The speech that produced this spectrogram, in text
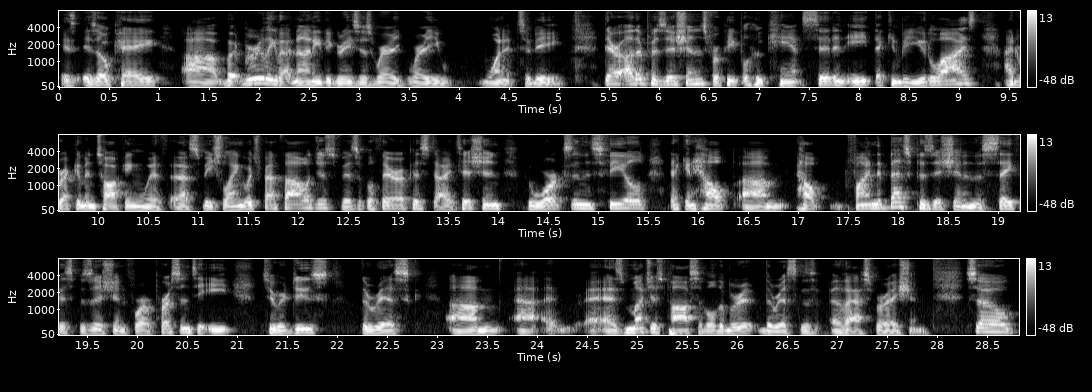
is, is okay. Uh, but really about 90 degrees is where, where you want it to be. There are other positions for people who can't sit and eat that can be utilized. I'd recommend talking with a speech language pathologist, physical therapist, dietitian who works in this field that can help um, help find the best position and the safest position for a person to eat to reduce the risk um, uh, as much as possible the, the risks of aspiration. So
